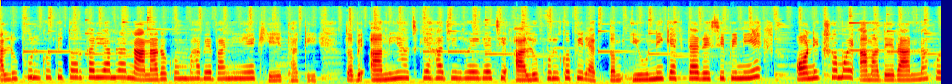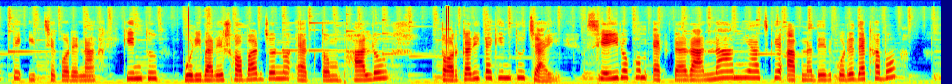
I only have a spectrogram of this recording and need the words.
আলু ফুলকপি তরকারি আমরা নানা রকমভাবে বানিয়ে খেয়ে থাকি। তবে আমি আজকে হাজির হয়ে গেছি আলু ফুলকপির একদম ইউনিক একটা রেসিপি নিয়ে। অনেক সময় আমাদের রান্না করতে ইচ্ছে করে না, কিন্তু পরিবারে সবার জন্য একদম ভালো তরকারিটা কিন্তু চাই। সেই রকম একটা রান্না আমি আজকে আপনাদের করে দেখাবো।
